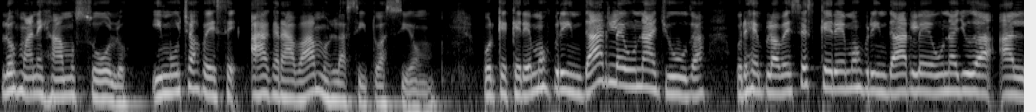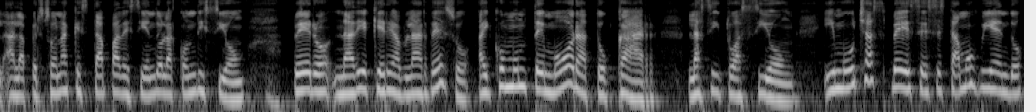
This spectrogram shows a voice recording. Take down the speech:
los manejamos solo y muchas veces agravamos la situación porque queremos brindarle una ayuda. Por ejemplo, a veces queremos brindarle una ayuda al- a la persona que está padeciendo la condición, pero nadie quiere hablar de eso. Hay como un temor a tocar la situación y muchas veces estamos viendo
